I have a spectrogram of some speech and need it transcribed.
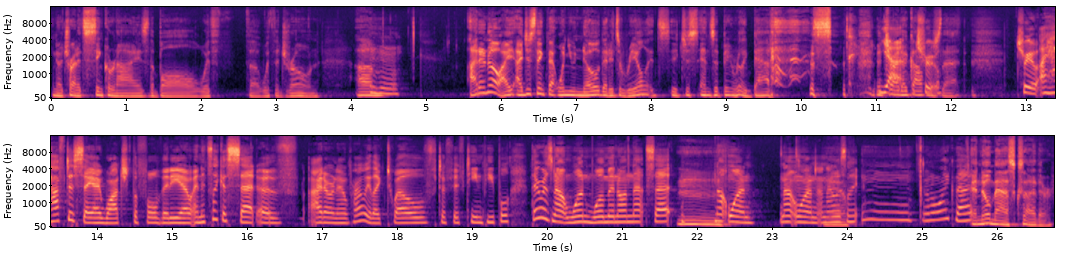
you know try to synchronize the ball with the with the drone? Um, mm-hmm. I don't know. I, I just think that when you know that it's real, it's it just ends up being really badass to yeah, try to accomplish true. that. True. I have to say I watched the full video and it's like a set of I don't know, probably like 12 to 15 people. There was not one woman on that set. Mm. Not one. Not one. And yeah. I was like, mm, like that. And no masks either.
